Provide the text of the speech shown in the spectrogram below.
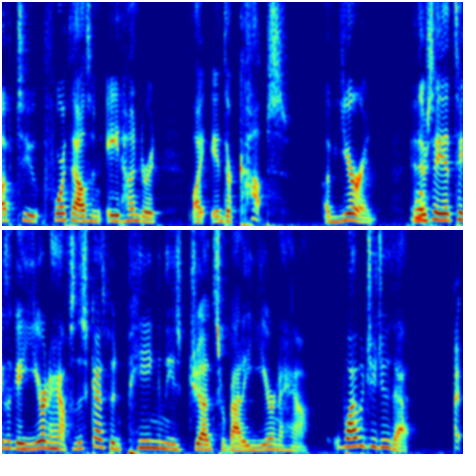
up to four thousand eight hundred like they're cups of urine, and they're saying it takes like a year and a half. So this guy's been peeing in these jugs for about a year and a half. Why would you do that? I,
